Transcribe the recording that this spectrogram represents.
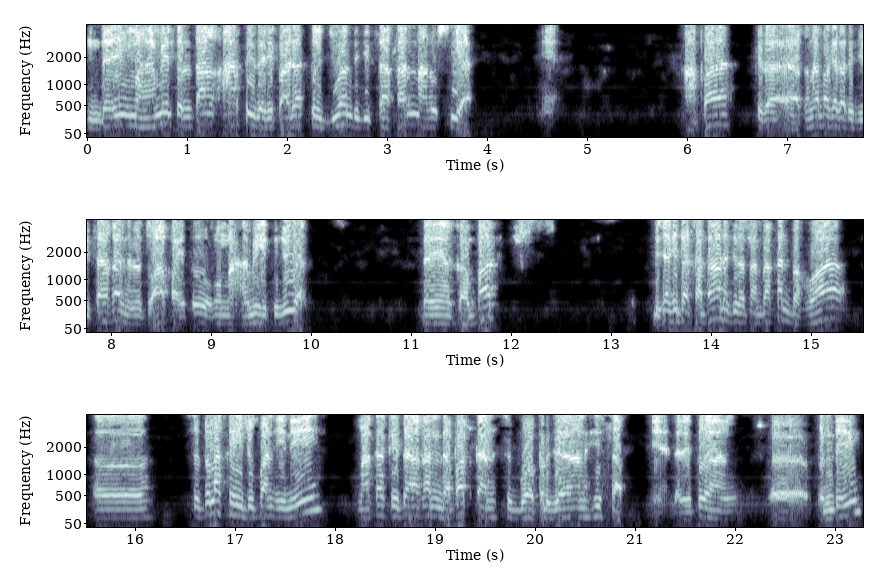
hendaknya memahami tentang arti daripada tujuan diciptakan manusia. Apa kita eh, kenapa kita diciptakan dan untuk apa itu memahami itu juga. Dan yang keempat, bisa kita katakan dan kita tambahkan bahwa eh, setelah kehidupan ini maka kita akan mendapatkan sebuah perjalanan hisab Ya, dan itu yang e, penting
